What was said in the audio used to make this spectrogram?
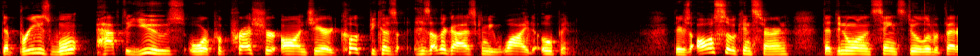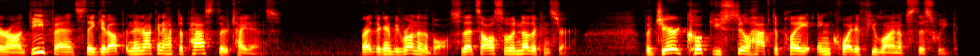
that Brees won't have to use or put pressure on Jared Cook because his other guys can be wide open. There's also a concern that the New Orleans Saints do a little bit better on defense. They get up and they're not going to have to pass their tight ends, right? They're going to be running the ball. So that's also another concern. But Jared Cook, you still have to play in quite a few lineups this week.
